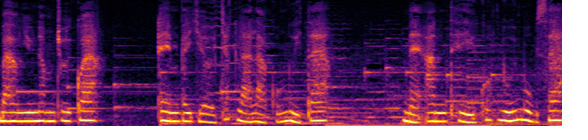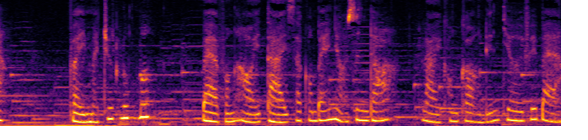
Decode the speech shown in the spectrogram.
Bao nhiêu năm trôi qua, Em bây giờ chắc là là của người ta. Mẹ anh thì quốc núi mù xa Vậy mà trước lúc mất Bà vẫn hỏi tại sao con bé nhỏ xinh đó Lại không còn đến chơi với bà.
